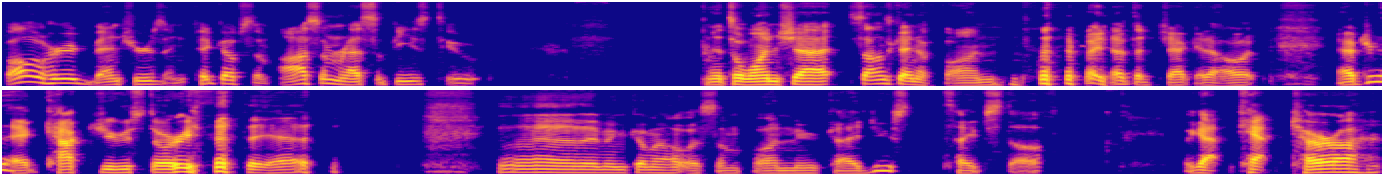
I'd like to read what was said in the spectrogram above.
Follow her adventures and pick up some awesome recipes too. It's a one shot. Sounds kind of fun. I might have to check it out after that cockju story that they had. Uh, they've been coming out with some fun new kaiju type stuff. We got Kaptara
